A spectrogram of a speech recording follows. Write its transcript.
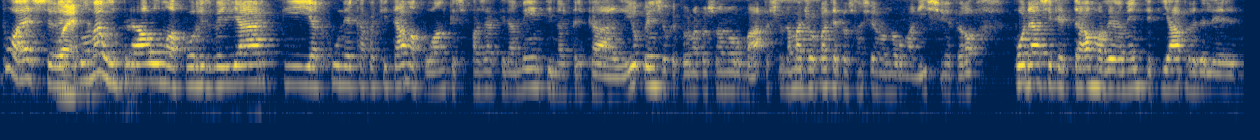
Può essere, Può secondo essere. me un trauma può risvegliarti alcune capacità, ma può anche sfasarti la mente in altri casi. Io penso che per una persona normale, la maggior parte delle persone siano normalissime, però può darsi che il trauma veramente ti apre delle,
